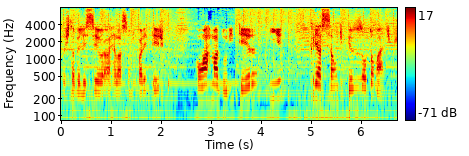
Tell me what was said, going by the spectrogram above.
para estabelecer a relação de parentesco com a armadura inteira e criação de pesos automáticos.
